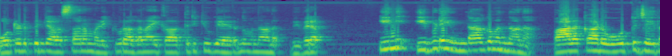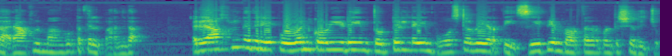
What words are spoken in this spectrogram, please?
വോട്ടെടുപ്പിന്റെ അവസാന മണിക്കൂറകനായി കാത്തിരിക്കുകയായിരുന്നുവെന്നാണ് വിവരം. ഇനി ഇവിടെ ഉണ്ടാകുമെന്നാണ് പാലക്കാട് വോട്ട് ചെയ്ത രാഹുൽ മാങ്കൂട്ടത്തിൽ പറഞ്ഞത്. രാഹുലിനെതിരെ പൂവൻകോഴിയുടെയും തൊട്ടിലിന്റെയും പോസ്റ്റർ ഉയർത്തി സി പി എം പ്രവർത്തകർ പ്രതിഷേധിച്ചു.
